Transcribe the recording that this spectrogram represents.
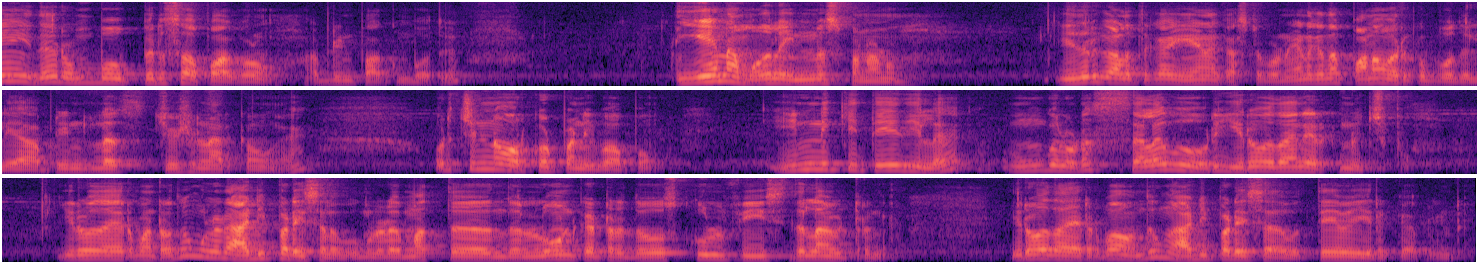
ஏன் இதை ரொம்ப பெருசாக பார்க்குறோம் அப்படின்னு பார்க்கும்போது ஏன் நான் முதல்ல இன்வெஸ்ட் பண்ணணும்? எதிர்காலத்துக்காக ஏன் கஷ்டப்படணும்? எனக்கு தான் பணம் இருக்க போகுது இல்லையா? அப்படின்ற சுச்சுவேஷனில் இருக்கவங்க ஒரு சின்ன ஒர்க் அவுட் பண்ணி பார்ப்போம். இன்றைக்கி தேதியில் உங்களோட செலவு ஒரு இருபதாயிரம் இருக்குன்னு வச்சுப்போம். இருபதாயிரம்ன்றது உங்களோட அடிப்படை செலவு. உங்களோட மற்ற இந்த லோன் கட்டுறதோ ஸ்கூல் ஃபீஸ் இதெல்லாம் விட்டுருங்க. இருபதாயிரம் ரூபாய் வந்து உங்கள் அடிப்படை செலவு தேவை இருக்குது அப்படின்ட்டு.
